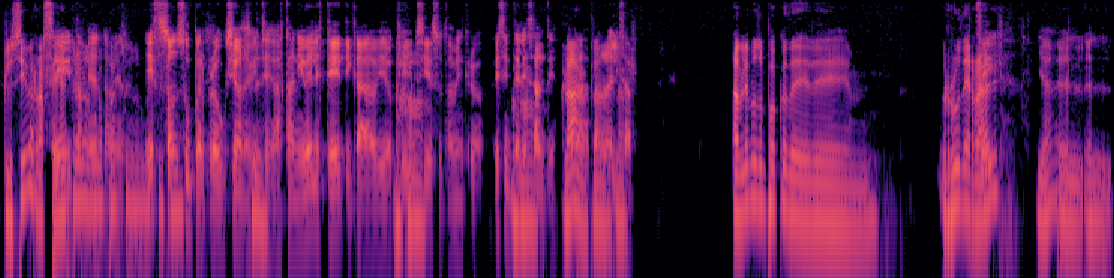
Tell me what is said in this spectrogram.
Inclusive rapean, sí, creo, también, Es, son superproducciones. ¿viste? Hasta a nivel estética, videoclips y eso también creo. Es interesante Claro, para, para claro, claro. analizar. Hablemos un poco de, de mm, Ruderal, ¿ya? El, el,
